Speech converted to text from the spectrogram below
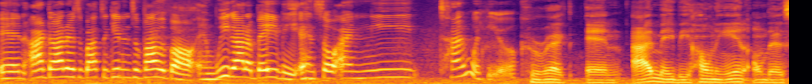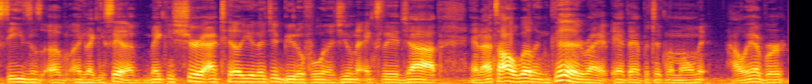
and our daughter is about to get into volleyball and we got a baby. And so I need time with you. Correct. And I may be honing in on the seasons of, like, like you said, of making sure I tell you that you're beautiful and that you're doing an excellent job. And that's all well and good, right, at that particular moment. However,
